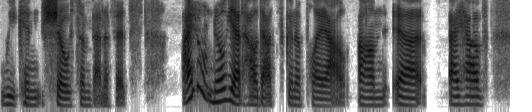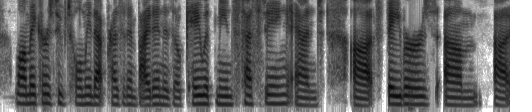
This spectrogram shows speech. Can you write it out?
we can show some benefits. I don't know yet how that's going to play out. Um, uh, I have lawmakers who've told me that President Biden is okay with means testing and uh, favors um, uh,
